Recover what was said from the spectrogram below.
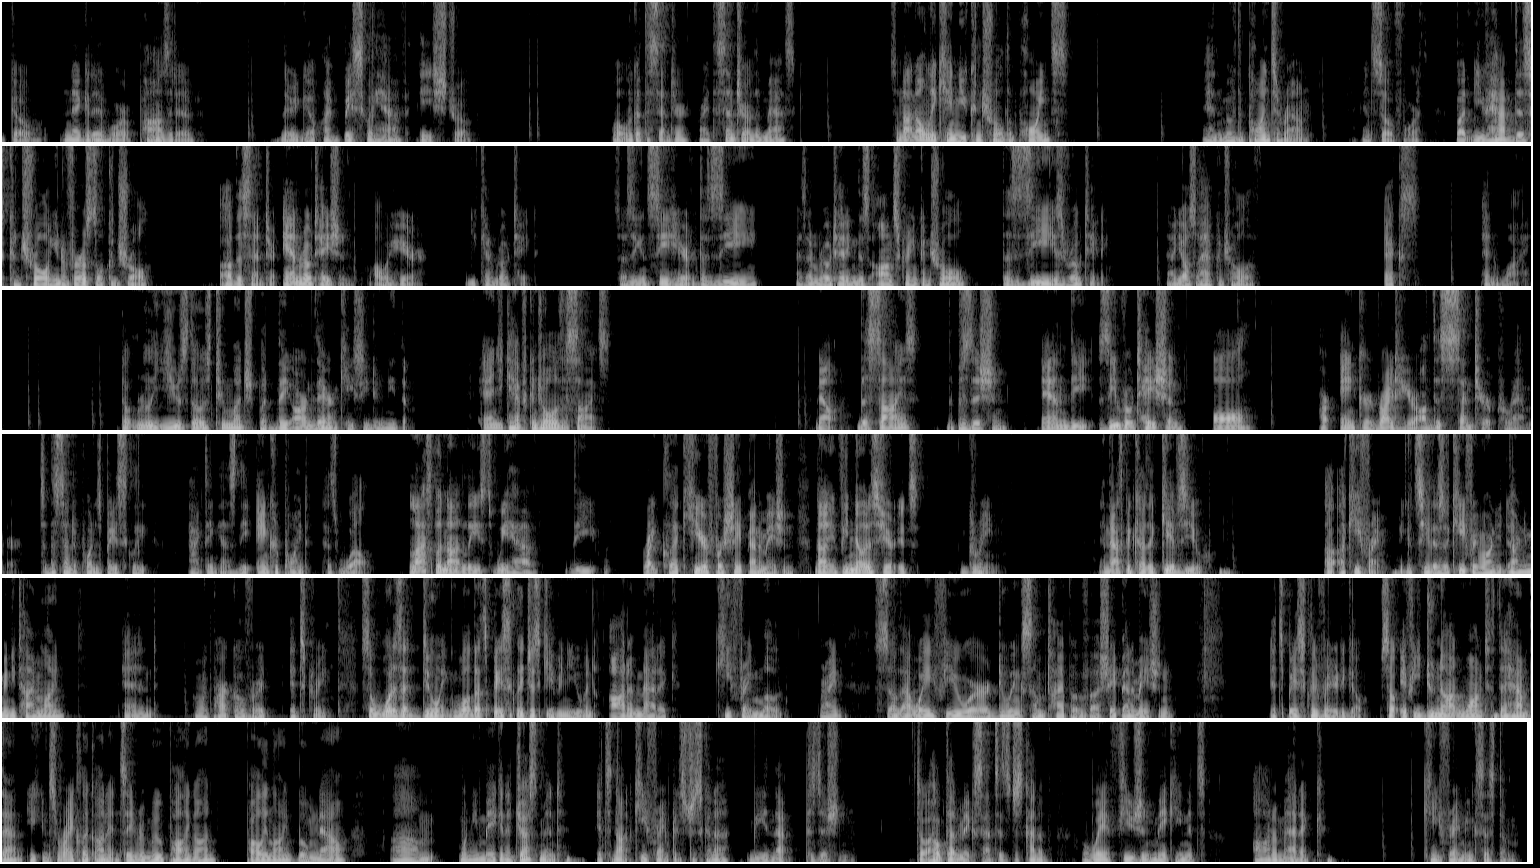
go negative or positive, there you go. I basically have a stroke. Well, we've got the center, right? The center of the mask. So not only can you control the points and move the points around and so forth, but you have this control, universal control of the center and rotation while we're here. You can rotate. So as you can see here, the Z, as I'm rotating this on-screen control, the Z is rotating. Now you also have control of X and Y. Don't really use those too much, but they are there in case you do need them. And you can have control of the size. Now, the size, the position, and the Z rotation all are anchored right here on this center parameter. So the center point is basically acting as the anchor point as well. Last but not least, we have the right click here for shape animation. Now, if you notice here, it's green. And that's because it gives you a, a keyframe. You can see there's a keyframe on your, on your mini timeline. And when we park over it, it's green. So what is that doing? Well, that's basically just giving you an automatic keyframe mode, right? So that way, if you were doing some type of uh, shape animation, it's basically ready to go. So if you do not want to have that, you can just right click on it and say remove polygon, polyline, boom, now. Um, when you make an adjustment, it's not keyframed. It's just gonna be in that position. So I hope that makes sense. It's just kind of a way of Fusion making its automatic keyframing system.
